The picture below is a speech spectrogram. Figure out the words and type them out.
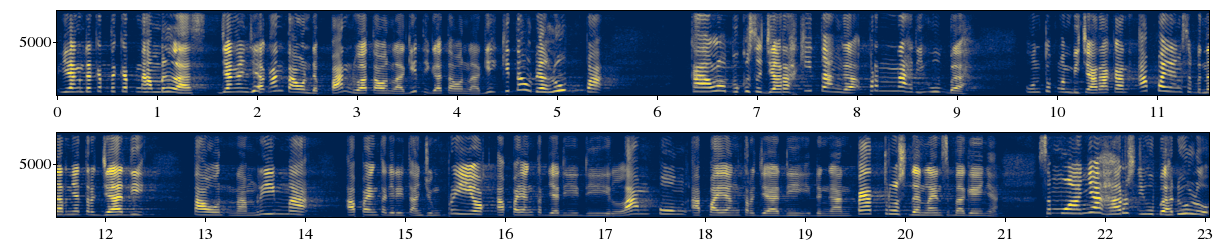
Yang deket-deket 16, jangan-jangan tahun depan, dua tahun lagi, tiga tahun lagi, kita udah lupa. Kalau buku sejarah kita enggak pernah diubah, untuk membicarakan apa yang sebenarnya terjadi tahun 65, apa yang terjadi di Tanjung Priok, apa yang terjadi di Lampung, apa yang terjadi dengan Petrus dan lain sebagainya. Semuanya harus diubah dulu.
